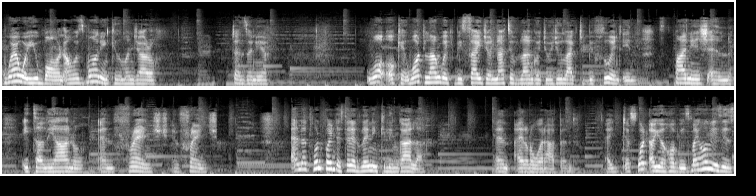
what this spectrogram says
Where were you born? I was born in Kilimanjaro, Tanzania. What? Okay. What language besides your native language would you like to be fluent in? Spanish and Italiano and French and French. And at one point, I started learning Kilingala, and I don't know what happened. I just. What are your hobbies? My hobbies is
